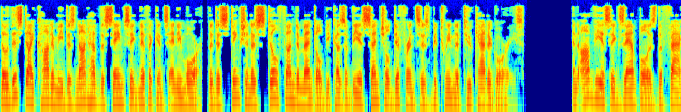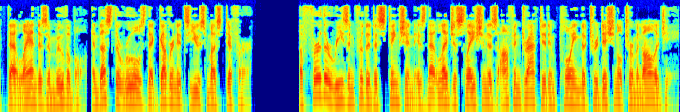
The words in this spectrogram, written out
Though this dichotomy does not have the same significance anymore, the distinction is still fundamental because of the essential differences between the two categories. An obvious example is the fact that land is immovable, and thus the rules that govern its use must differ. A further reason for the distinction is that legislation is often drafted employing the traditional terminology.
